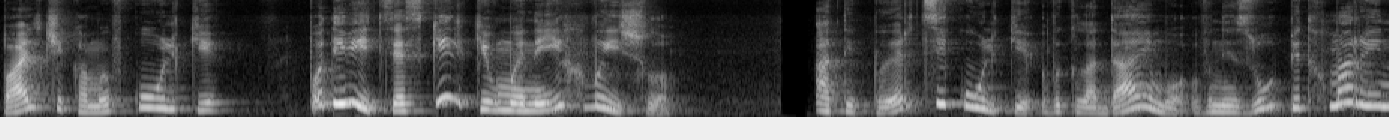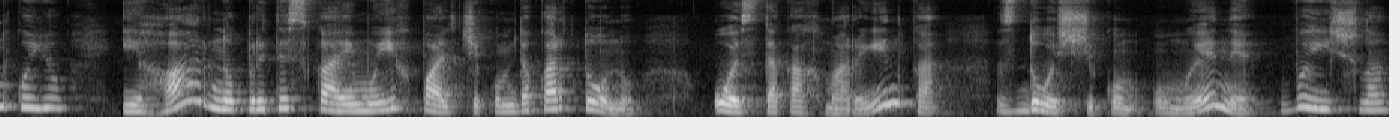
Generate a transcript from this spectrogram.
пальчиками в кульки. Подивіться, скільки в мене їх вийшло. А тепер ці кульки викладаємо внизу під хмаринкою і гарно притискаємо їх пальчиком до картону. Ось така хмаринка з дощиком у мене вийшла.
